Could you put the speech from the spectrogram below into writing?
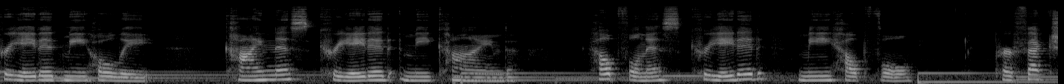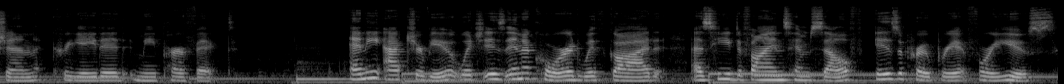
created me holy, kindness created me kind, helpfulness created me helpful, perfection created me perfect any attribute which is in accord with God as He defines Himself is appropriate for use.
